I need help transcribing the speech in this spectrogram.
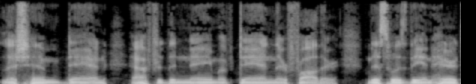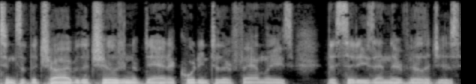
Leshem Dan after the name of Dan their father. This was the inheritance of the tribe of the children of Dan according to their families, the cities and their villages.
